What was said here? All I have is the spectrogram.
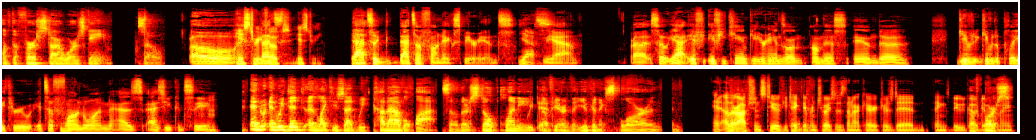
of the first Star Wars game. So Oh, History, folks. History. That's a that's a fun experience. yes, Yeah. Uh, so yeah, if if you can get your hands on on this and uh, give it give it a playthrough, it's a Mm-hmm. fun one as as you could see. Mhm. And and we did, uh, like you said, we cut out a lot, so there's still plenty We up here that you can explore. And, and And other Uh, options too. If you take different choices than our characters did, things do go Of course. differently.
